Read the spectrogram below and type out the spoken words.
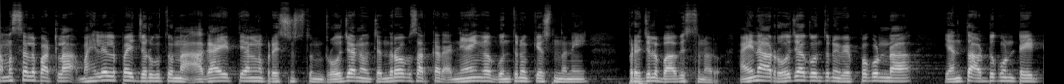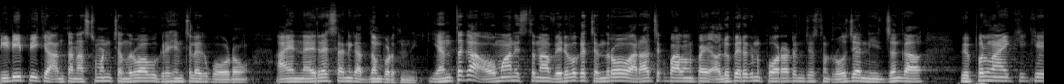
సమస్యల పట్ల మహిళలపై జరుగుతున్న అఘాయిత్యాలను ప్రశ్నిస్తున్న రోజాను చంద్రబాబు సర్కార్ అన్యాయంగా గొంతు నొక్కేస్తుందని ప్రజలు భావిస్తున్నారు. అయినా రోజా గొంతును విప్పకుండా ఎంత అడ్డుకుంటే టీడీపీకి అంత నష్టమని చంద్రబాబు గ్రహించలేకపోవడం ఆయన నైరాశ్యానికి అర్థం పడుతుంది. ఎంతగా అవమానిస్తున్నా వెరువక చంద్రబాబు అరాచక పాలనపై అలుపెరగని పోరాటం చేస్తున్న రోజా నిజంగా విప్లవ నాయకుకి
